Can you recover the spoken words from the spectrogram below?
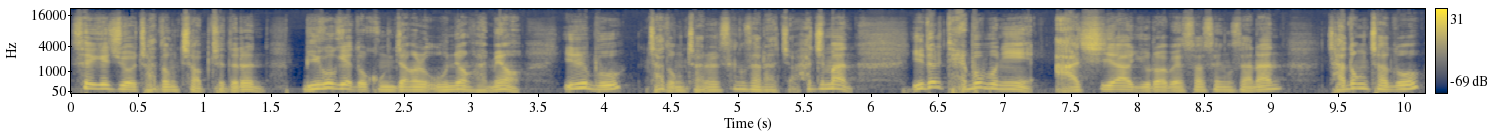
세계 주요 자동차 업체들은 미국에도 공장을 운영하며 일부 자동차를 생산하죠. 하지만 이들 대부분이 아시아, 유럽에서 생산한 자동차도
